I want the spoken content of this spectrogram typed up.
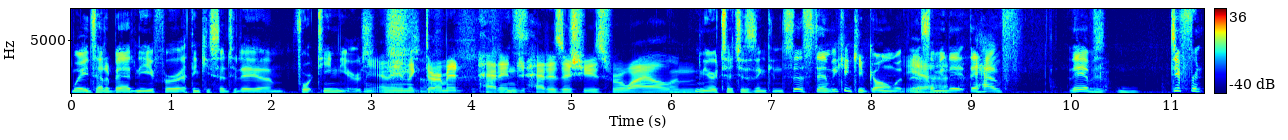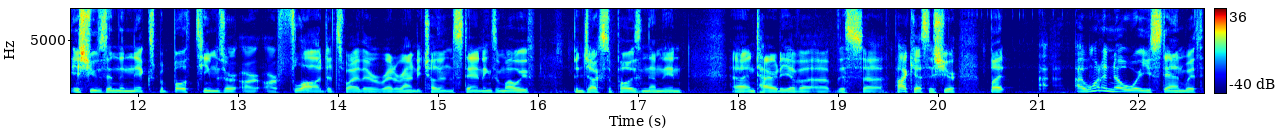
Wade's had a bad knee for I think he said today um, 14 years. i mean mcdermott had inj- had his issues for a while and Mirotic is inconsistent. We could keep going with this. I mean, they, they have they have different issues in the Knicks, but both teams are, are, are flawed. That's why they're right around each other in the standings. And while we've been juxtaposing them the uh, entirety of, uh, this uh, podcast this year, but I, I want to know where you stand with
